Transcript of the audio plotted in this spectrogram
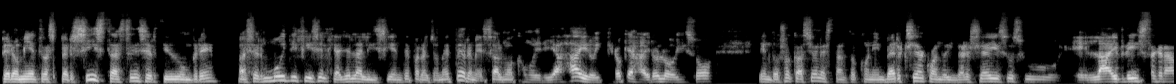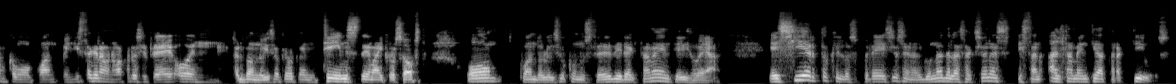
Pero mientras persista esta incertidumbre, va a ser muy difícil que haya el aliciente para yo meterme, salvo como diría Jairo, y creo que Jairo lo hizo en dos ocasiones, tanto con Inversia, cuando Inversia hizo su eh, live de Instagram, como cuando en Instagram, no me acuerdo si o en, perdón, lo hizo creo que en Teams de Microsoft, o cuando lo hizo con ustedes directamente, dijo, vea, es cierto que los precios en algunas de las acciones están altamente atractivos,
